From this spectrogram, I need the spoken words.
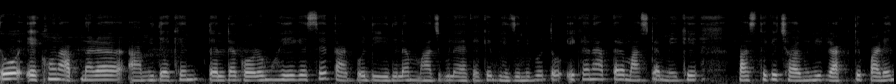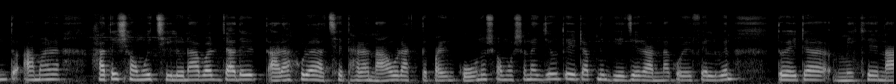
তো এখন আপনারা, আমি দেখেন তেলটা গরম হয়ে গেছে, তারপর দিয়ে দিলাম মাছগুলো এক একে ভেজে নিব। তো এখানে আপনারা মাছটা মেখে পাঁচ থেকে ছয় মিনিট রাখতে পারেন। তো আমার হাতে সময় ছিল না, আবার যাদের তাড়াহুড়া আছে তারা নাও রাখতে পারেন, কোনো সমস্যা নাই। যেহেতু এটা আপনি ভেজে রান্না করে ফেলবেন, তো এটা মেখে না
